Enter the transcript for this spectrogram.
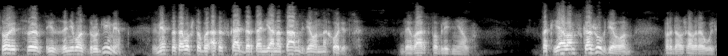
ссориться из-за него с другими, вместо того, чтобы отыскать Д'Артаньяна там, где он находится». Девард побледнел. «Так я вам скажу, где он», — продолжал Рауль.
